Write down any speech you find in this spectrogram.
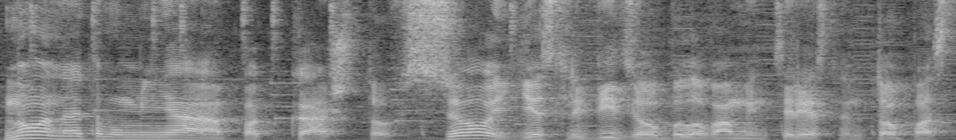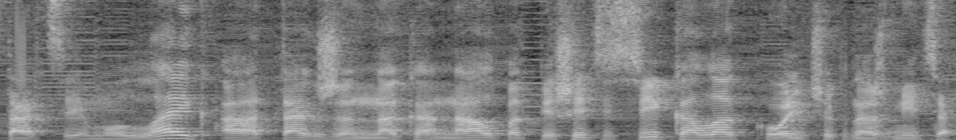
Ну а на этом у меня пока что все. Если видео было вам интересным, то поставьте ему лайк, а также на канал подпишитесь и колокольчик нажмите.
